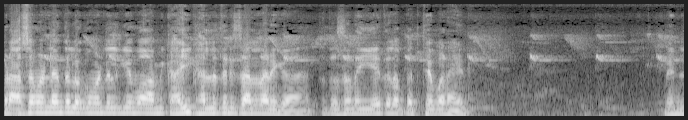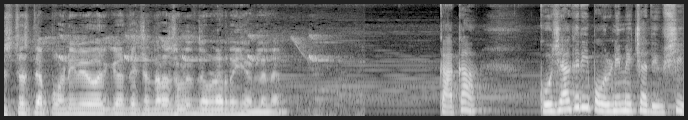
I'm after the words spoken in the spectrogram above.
पण असं म्हटल्यानंतर लोक म्हणतील की मग आम्ही काही खाल्लं तरी चालणार आहे का? तर तसं नाही आहे त्याला पथ्य पण आहेत. म्हणजे नुसतंच त्या पौर्णिमेवर किंवा त्या चंद्राला सोडून जमणार नाही आपल्याला. काका कोजागिरी पौर्णिमेच्या दिवशी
